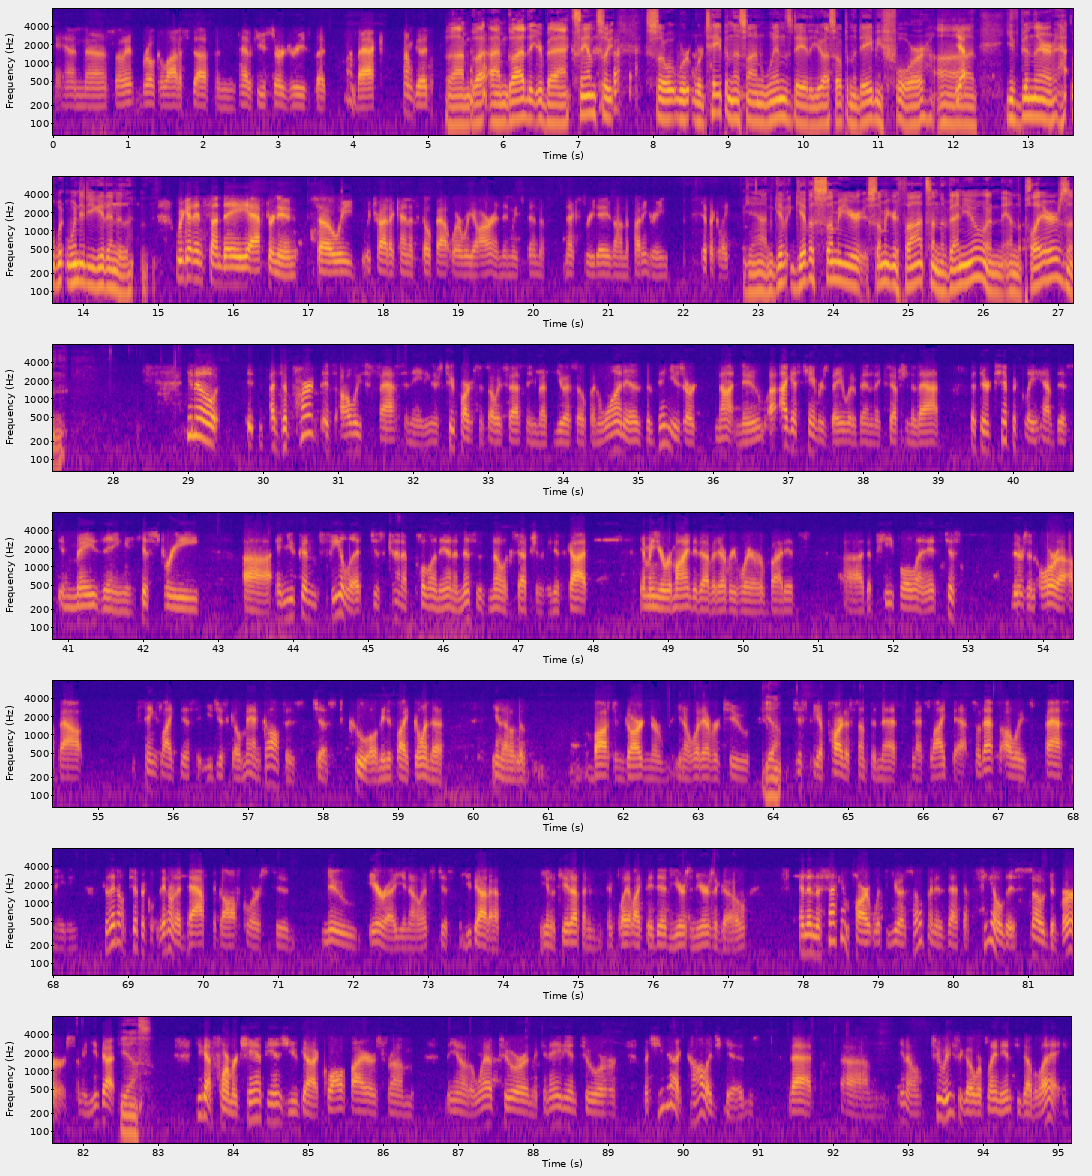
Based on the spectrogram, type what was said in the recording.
and uh, so it broke a lot of stuff and had a few surgeries, but I'm back. I'm good. I'm glad. I'm glad that you're back, Sam. So, so we're we're taping this on Wednesday, the U.S. Open, the day before. Uh, Yep. You've been there. When when did you get into? The, We get in Sunday afternoon, so we we try to kind of scope out where we are, and then we spend the next three days on the putting green, typically. yeah, and give give us some of your some of your thoughts on the venue and and the players and You know, it, uh, the part that's always fascinating. There's two parts that's always fascinating about the U.S. Open. One is the venues are not new. I I guess Chambers Bay would have been an exception to that, but they typically have this amazing history, uh, and you can feel it just kind of pulling in. And this is no exception. I mean, it's got. I mean, you're reminded of it everywhere, but it's uh, the people, and it's just there's an aura about things like this that you just go, man, golf is just cool. I mean, it's like going to, you know, the Boston Garden or you know whatever to yeah, just be a part of something that that's like that. So that's always fascinating because they don't typically they don't adapt the golf course to new era. You know, it's just you gotta you know tee it up and, and play it like they did years and years ago. And then the second part with the U.S. Open is that the field is so diverse. I mean, you've got yes, you got former champions, you've got qualifiers from the you know the Web Tour and the Canadian Tour, but you got college kids that um, you know two weeks ago were playing the NCAA,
